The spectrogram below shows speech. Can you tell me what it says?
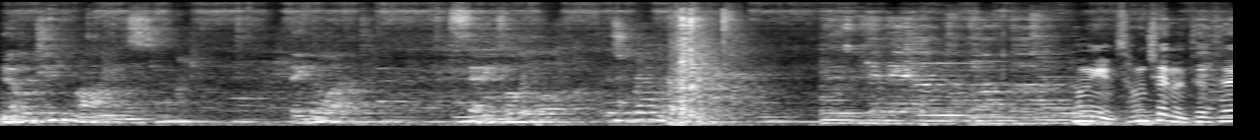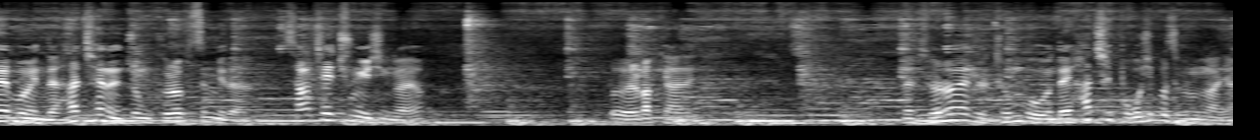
No two lines. They go up. Thankfully. 형님 상체는 튼튼해 보이는데 하체는 좀 그렇습니다 상체충이신가요? 또 열받게 하네 나 저런 애들 전부 내 하체 보고 싶어서 그런 거 아니야?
